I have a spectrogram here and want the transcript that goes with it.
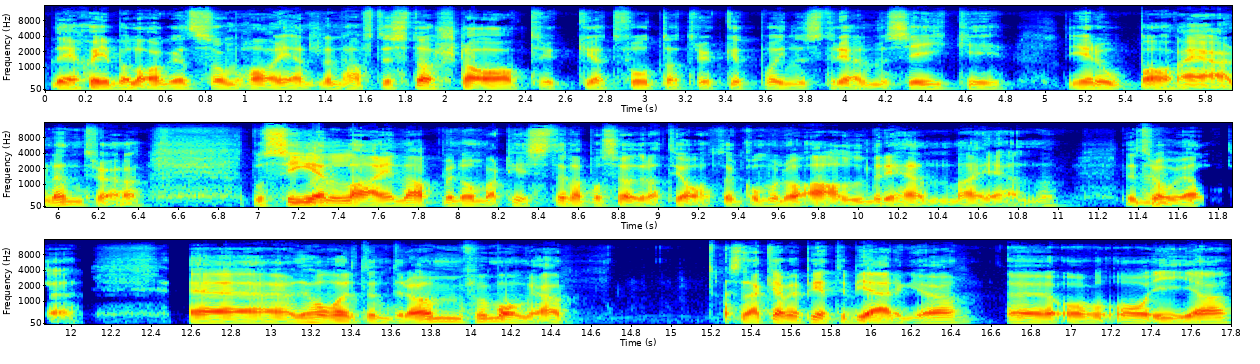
Det är skivbolaget som har egentligen haft det största avtrycket, fotavtrycket på industriell musik i, i Europa och världen tror jag. Att se en line-up med de artisterna på Södra Teatern kommer nog aldrig hända igen. Det tror jag inte. Eh, det har varit en dröm för många. Jag snackade med Peter Bjergö eh, och, och Ia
